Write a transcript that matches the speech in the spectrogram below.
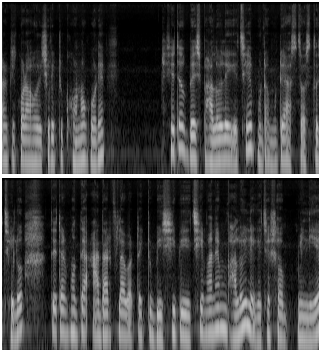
আর কি করা হয়েছিল একটু ঘন করে। সেটাও বেশ ভালো লেগেছে, মোটামুটি আস্তে আস্তে ছিল। তো এটার মধ্যে আদার ফ্লেভারটা একটু বেশি পেয়েছি মানে ভালোই লেগেছে সব মিলিয়ে।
